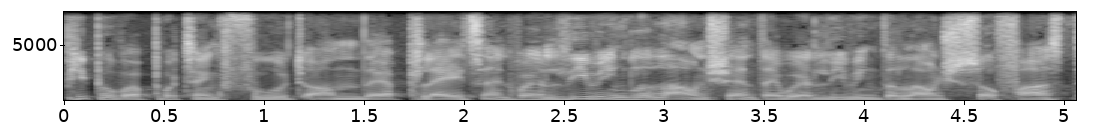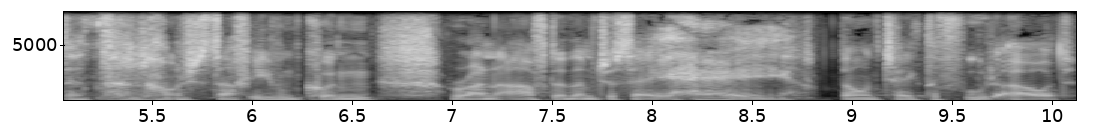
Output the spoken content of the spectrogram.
people were putting food on their plates and were leaving the lounge. And they were leaving the lounge so fast that the lounge staff even couldn't run after them to say, hey, don't take the food out.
